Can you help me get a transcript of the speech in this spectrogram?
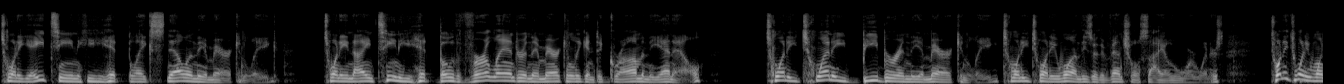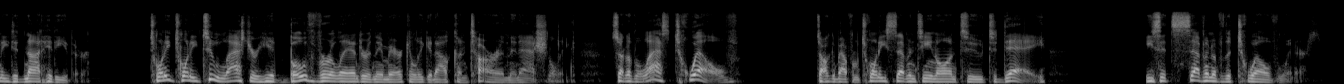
2018, he hit Blake Snell in the American League. 2019, he hit both Verlander in the American League and DeGrom in the NL. 2020, Bieber in the American League. 2021, these are the eventual Cy Young Award winners. 2021, he did not hit either. 2022, last year, he hit both Verlander in the American League and Alcantara in the National League. So out of the last 12, talking about from 2017 on to today, he's hit seven of the 12 winners.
